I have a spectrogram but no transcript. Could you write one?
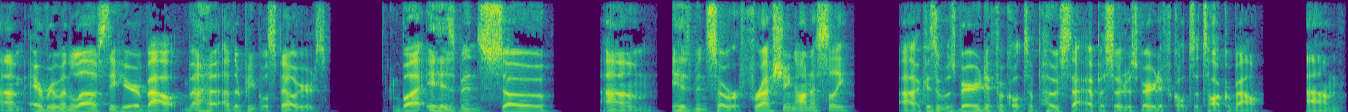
Um, everyone loves to hear about uh, other people's failures, but it has been so um, it has been so refreshing, honestly, because uh, it was very difficult to post that episode. It was very difficult to talk about. Um,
